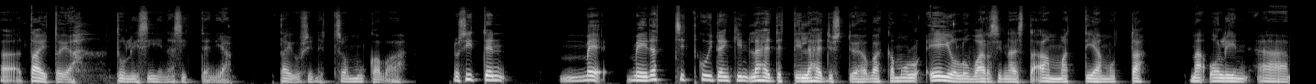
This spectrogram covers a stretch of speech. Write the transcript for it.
ää, taitoja tuli siinä sitten ja tajusin, että se on mukavaa. No sitten me, meidät sitten kuitenkin lähetettiin lähetystyöhön, vaikka mulla ei ollut varsinaista ammattia, mutta mä olin ää,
